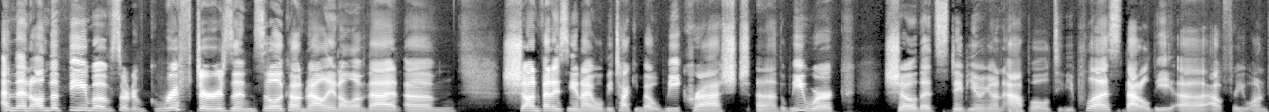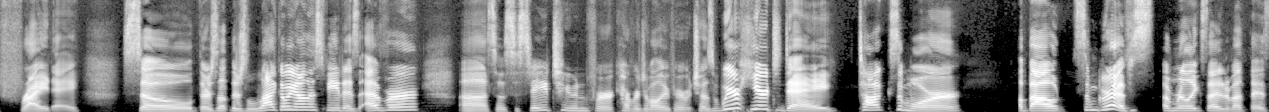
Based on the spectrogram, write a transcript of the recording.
and then on the theme of sort of grifters and Silicon Valley and all of that, um, Sean Fennessy and I will be talking about We Crashed, uh, the WeWork show that's debuting on Apple TV Plus. That'll be uh, out for you on Friday. So there's a, there's a lot going on this feed as ever. Uh, so so stay tuned for coverage of all your favorite shows. We're here today talk some more about some grifts. I'm really excited about this.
